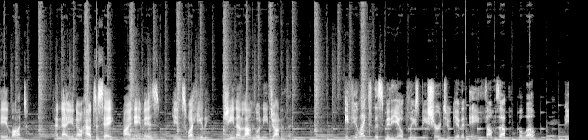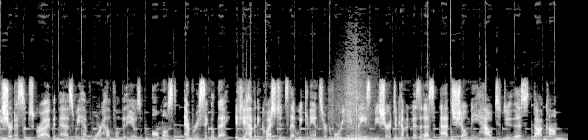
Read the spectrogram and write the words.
a lot. And now you know how to say, My name is, in Swahili. Jina Langoni Jonathan. If you liked this video, please be sure to give it a thumbs up below. Be sure to subscribe as we have more helpful videos almost every single day. If you have any questions that we can answer for you, please be sure to come and visit us at showmehowtodothis.com.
